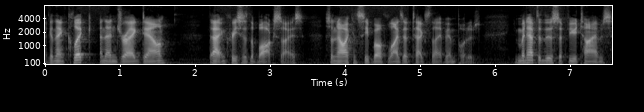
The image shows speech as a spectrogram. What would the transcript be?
I can then click and then drag down. That increases the box size. So now I can see both lines of text that I've inputted. You might have to do this a few times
